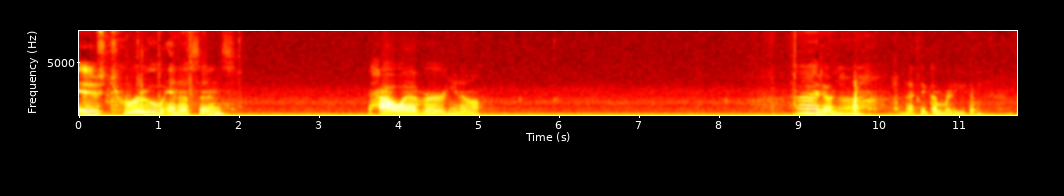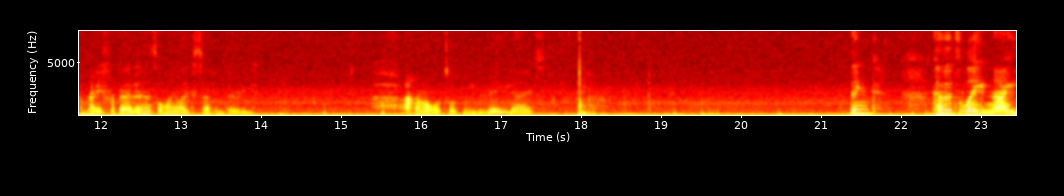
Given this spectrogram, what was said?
is true in a sense. However, you know, I don't know. I think I'm ready. I'm ready for bed, and it's only like 7.30. I don't know what's with me today, you guys. I think, because it's late night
